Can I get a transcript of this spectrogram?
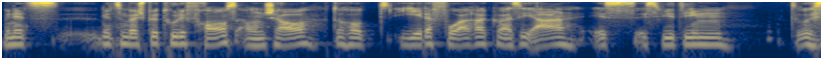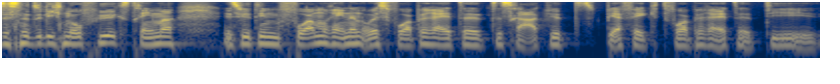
wenn jetzt mir zum Beispiel Tour de France anschaue, da hat jeder Fahrer quasi auch, es, es wird ihm da ist es natürlich noch viel extremer. Es wird im Formrennen alles vorbereitet, das Rad wird perfekt vorbereitet, die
